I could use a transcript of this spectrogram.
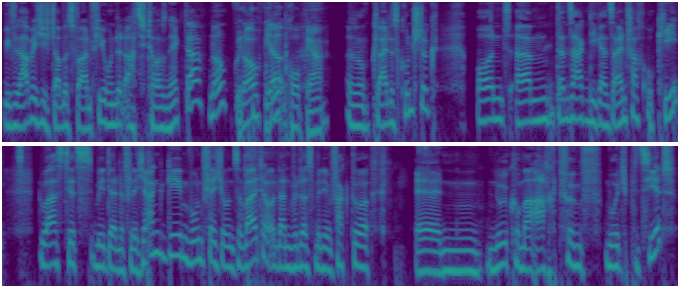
wie viel habe ich? Ich glaube, es waren 480.000 Hektar, ne? Genau. Ja, grob. grob, ja. Also ein kleines Grundstück. Und ähm, dann sagen die ganz einfach, okay, du hast jetzt mir deine Fläche angegeben, Wohnfläche und so weiter, und dann wird das mit dem Faktor äh, 0,85 multipliziert.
